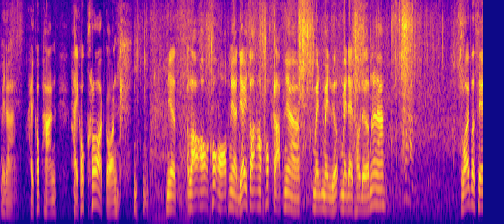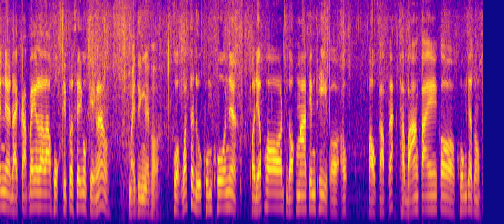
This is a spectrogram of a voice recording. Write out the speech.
ไม่ได้ ให้เขาผ่าน ให้เขาคลอดก่อน เนี่ยเราเอาเขาออกเนี่ย เดี๋ยวไอ้ตอนเอาเขากลับเนี่ยไม่ไม่เหลือไม่ได้เท่าเดิมแล้วนะร้อยเปอร์เซ็นต์เนี่ยได้กลับไปราวๆหกสิบเปอร์เซ็นต์ก็เก่งแล้วหมายถึงไงพ่อ พวกวัสดุคุมโคนเนี่ยพอเดี๋ยวพอดอกมาเต็มที่ก็เอาเป่ากลับล้วถ้าบางไปก็คงจะต้องไป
